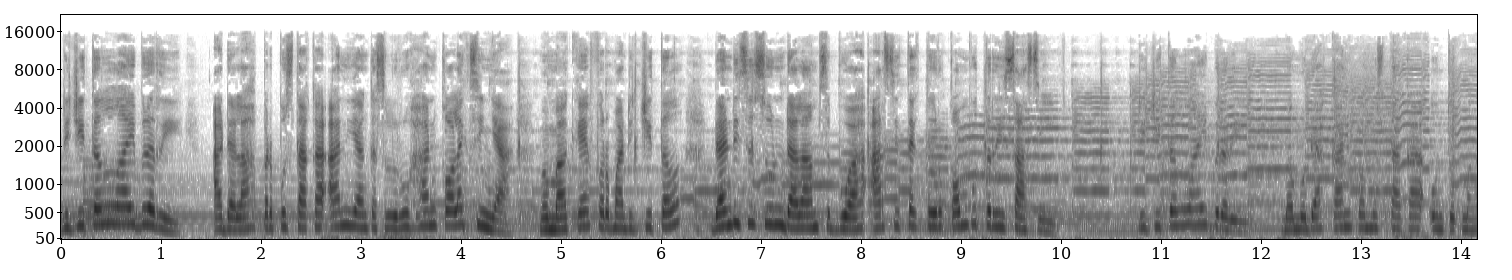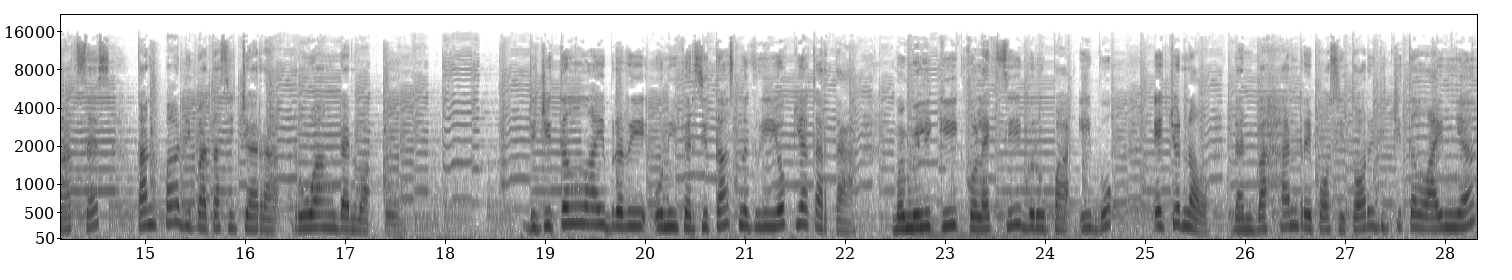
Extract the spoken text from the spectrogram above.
Digital Library adalah perpustakaan yang keseluruhan koleksinya memakai format digital dan disusun dalam sebuah arsitektur komputerisasi. Digital Library memudahkan pemustaka untuk mengakses tanpa dibatasi jarak, ruang, dan waktu. Digital Library Universitas Negeri Yogyakarta memiliki koleksi berupa e-book, e-journal, dan bahan repositori digital lainnya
